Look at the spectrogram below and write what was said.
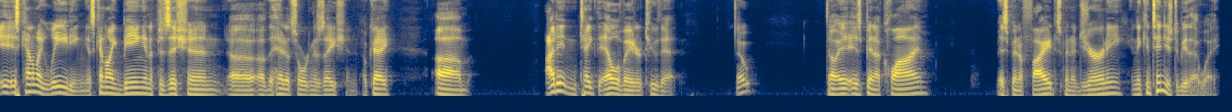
It's kind of like leading. It's kind of like being in a position uh, of the head of this organization. Okay, um, I didn't take the elevator to that. Nope. No, it, it's been a climb. It's been a fight. It's been a journey, and it continues to be that way.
